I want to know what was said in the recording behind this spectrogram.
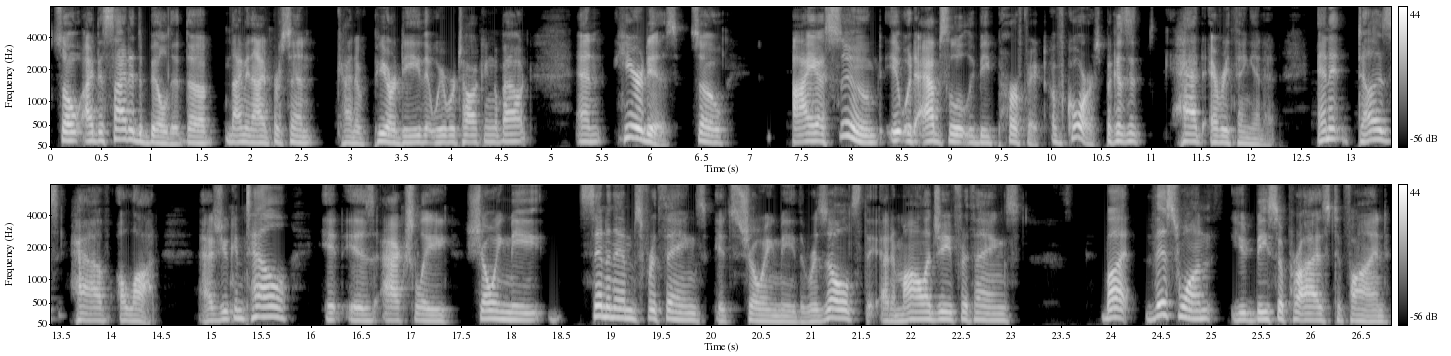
So I decided to build it, the 99% kind of PRD that we were talking about. And here it is. So I assumed it would absolutely be perfect, of course, because it had everything in it. And it does have a lot. As you can tell, it is actually showing me synonyms for things. It's showing me the results, the etymology for things. But this one, you'd be surprised to find,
